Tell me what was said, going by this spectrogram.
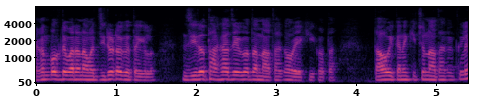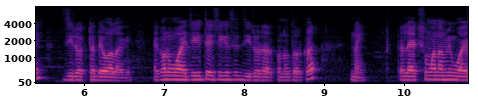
এখন বলতে পারেন আমার জিরোটা কোথায় গেল? জিরো থাকা যে কথা, না থাকাও একই কথা। তাও এখানে কিছু না থাকলে জিরো একটা দেওয়া লাগে। এখন ওয়াই যেহেতু এসে গেছে জিরোর আর কোনো দরকার নাই। তাহলে এক সমান আমি ওয়াই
